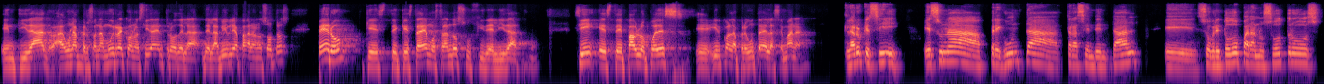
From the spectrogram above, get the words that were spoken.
entidad, una persona muy reconocida dentro de la, Biblia para nosotros, pero que, este, que está demostrando su fidelidad. Sí, este, Pablo, ¿puedes eh, ir con la pregunta de la semana? Claro que sí. Es una pregunta trascendental eh, sobre todo para nosotros,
